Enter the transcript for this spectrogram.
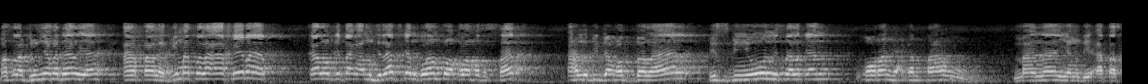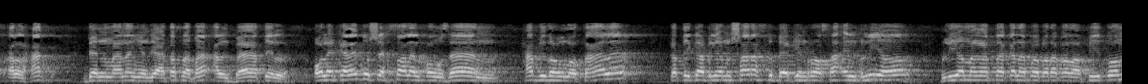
Masalah dunia padahal ya, apalagi masalah akhirat. Kalau kita enggak menjelaskan kelompok-kelompok sesat, ahlu bidah wad dalal, misalkan orang enggak akan tahu mana yang di atas al-haq dan mana yang di atas apa? al-batil. Oleh karena itu Syekh Shalal Fauzan hafizahullah taala ketika beliau mensyarah sebagian rasail beliau, beliau mengatakan apa barakallahu fikum?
